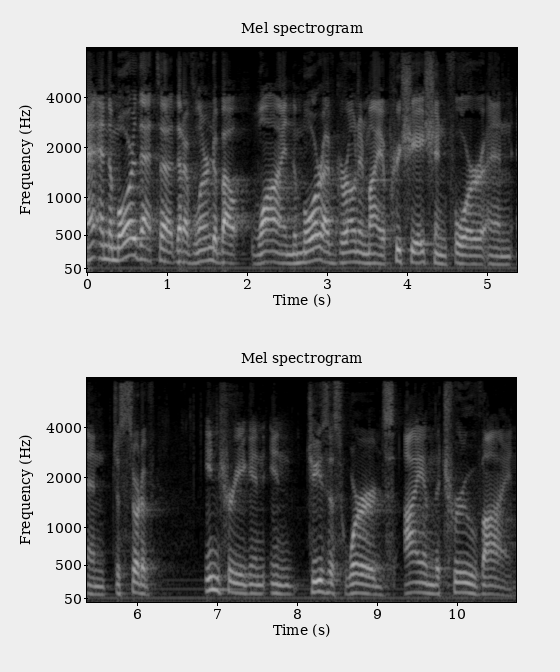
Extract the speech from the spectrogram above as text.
And, and the more that, uh, that I've learned about wine, the more I've grown in my appreciation for and, and just sort of intrigue in, in Jesus' words I am the true vine.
